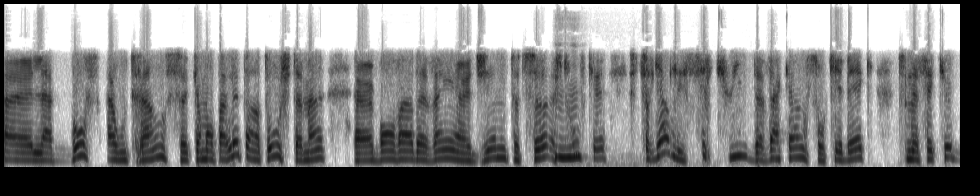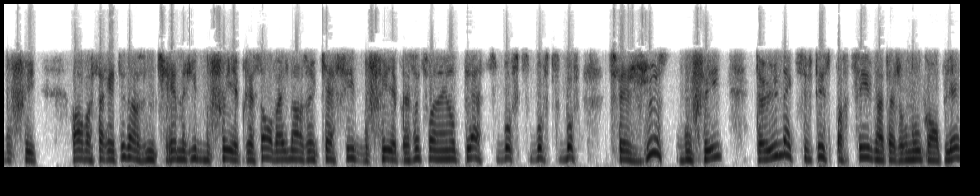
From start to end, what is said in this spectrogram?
euh, la bouffe à outrance. Comme on parlait tantôt, justement, un bon verre de vin, un gin, tout ça. Je Mhm. trouve que si tu regardes les circuits de vacances au Québec, tu ne fais que bouffer. Ah, on va s'arrêter dans une crèmerie bouffer. Après ça, on va aller dans un café bouffer. Après ça, tu vas dans une autre place, tu bouffes, tu bouffes, tu bouffes. Tu fais juste bouffer. Tu as une activité sportive dans ta journée au complet.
